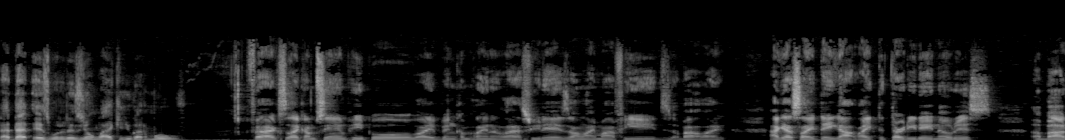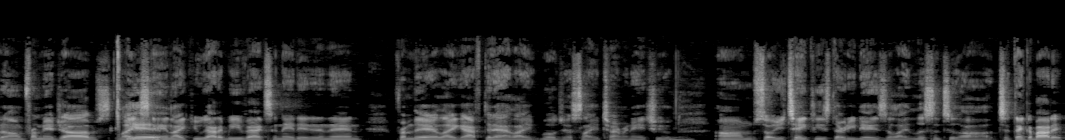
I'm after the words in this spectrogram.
that that is what it is. You don't like it, you got to move. Facts, like I'm seeing people like been complaining the last few days on like my feeds about like I guess like they got like the 30 day notice about um from their jobs, like Yeah. saying like you gotta be vaccinated and then from there, like after that, like we'll just like terminate you. Um so you take these 30 days to like listen to uh to think about it.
